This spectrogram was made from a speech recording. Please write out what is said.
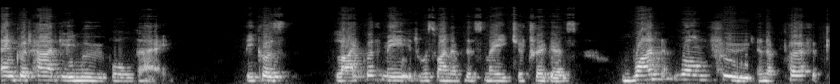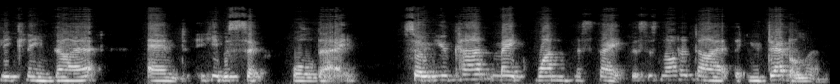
and could hardly move all day because, like with me, it was one of his major triggers. One wrong food in a perfectly clean diet and he was sick all day. So you can't make one mistake. This is not a diet that you dabble in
